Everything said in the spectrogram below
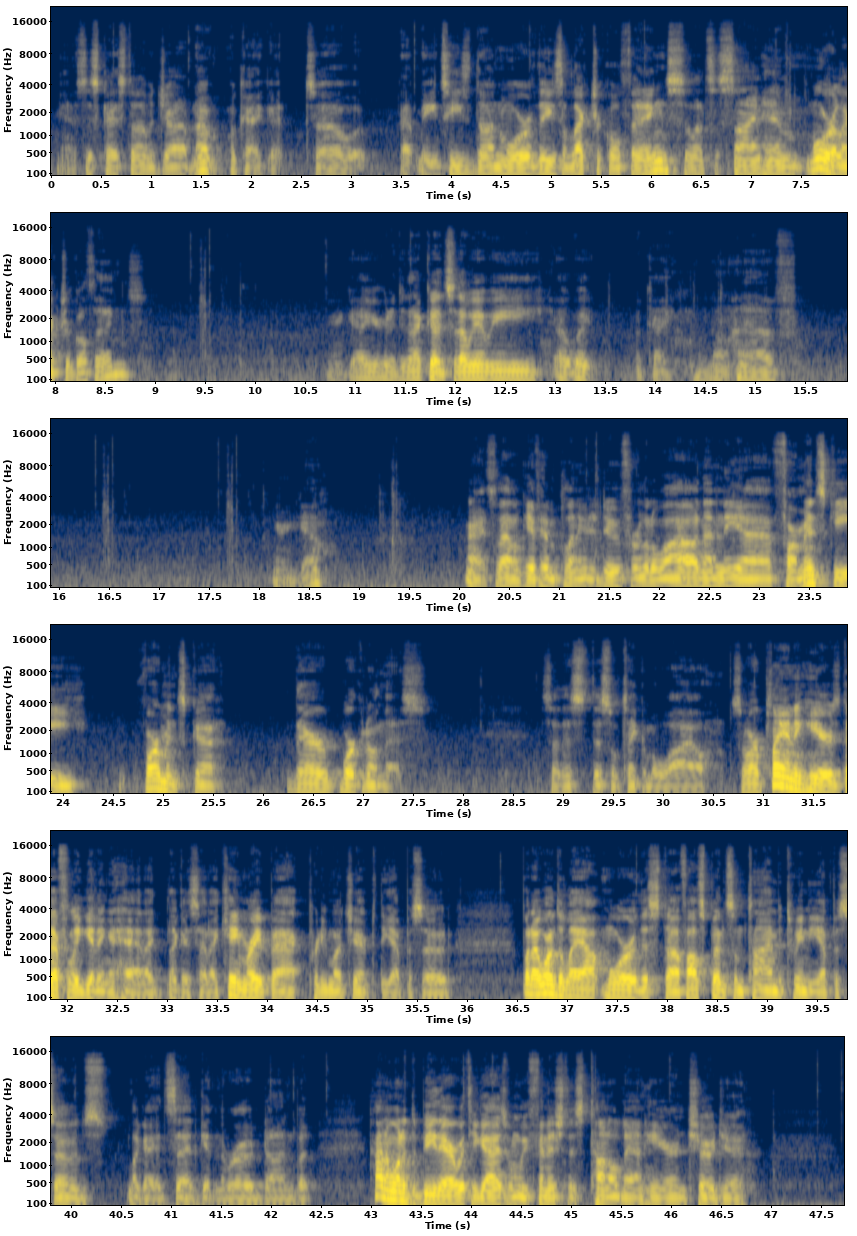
yeah, does this guy still have a job? No. Okay, good. So that means he's done more of these electrical things. So let's assign him more electrical things. There you go. You're going to do that. Good. So that way we... Oh, wait. Okay. We don't have... There you go. All right, so that'll give him plenty to do for a little while. And then the uh, Farminsky, Farminska, they're working on this. So this this will take them a while. So our planning here is definitely getting ahead. I like I said, I came right back pretty much after the episode, but I wanted to lay out more of this stuff. I'll spend some time between the episodes, like I had said, getting the road done. But kind of wanted to be there with you guys when we finished this tunnel down here and showed you.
